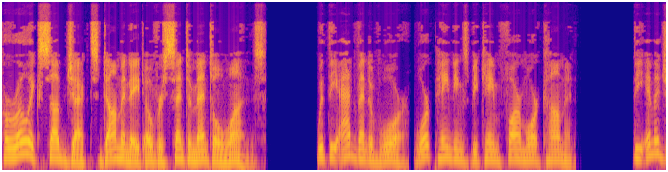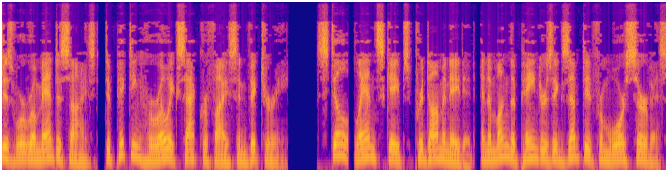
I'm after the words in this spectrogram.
Heroic subjects dominate over sentimental ones. With the advent of war, war paintings became far more common. The images were romanticized, depicting heroic sacrifice and victory. Still, landscapes predominated, and among the painters exempted from war service,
